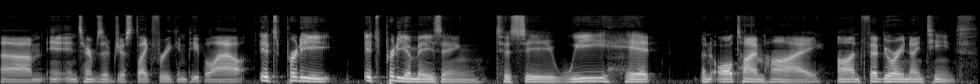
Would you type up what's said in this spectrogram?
um, in, in terms of just like freaking people out. It's pretty it's pretty amazing to see we hit an all-time high on February 19th.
